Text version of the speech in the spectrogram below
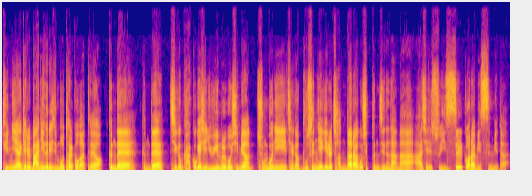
뒷이야기를 많이 드리진 못할 것 같아요. 근데, 근데 지금 갖고 계신 유임을 보시면 충분히 제가 무슨 얘기를 전달하고 싶은지는 아마 아실 수 있을 거라 믿습니다.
